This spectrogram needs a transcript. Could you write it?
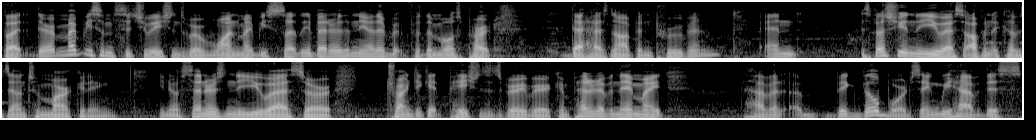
But there might be some situations where one might be slightly better than the other, but for the most part, that has not been proven. And especially in the US, often it comes down to marketing. You know, centers in the US are trying to get patients, it's very, very competitive, and they might have a, a big billboard saying we have this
